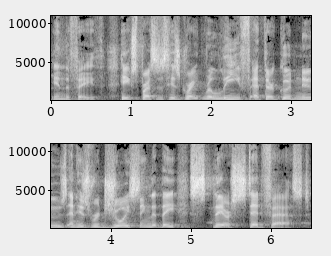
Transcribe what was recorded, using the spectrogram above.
in the faith. He expresses his great relief at their good news and his rejoicing that they, they are steadfast.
